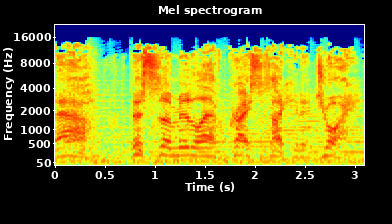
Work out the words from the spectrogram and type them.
Now, this is a middle-life crisis I can enjoy.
